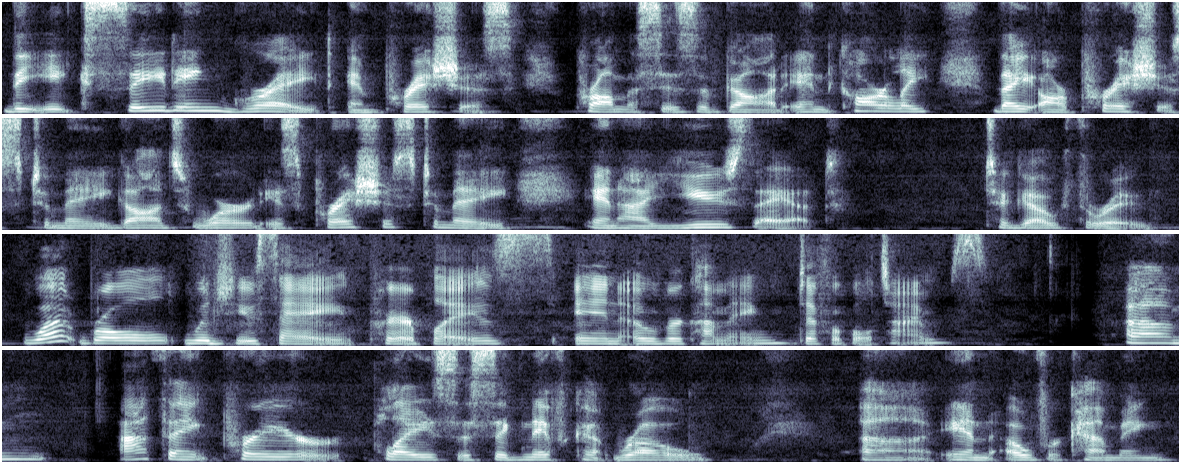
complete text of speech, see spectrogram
the exceeding great and precious promises of God. And Carly, they are precious to me. God's word is precious to me, and I use that to go through. What role would you say prayer plays in overcoming difficult times? Um, I think prayer plays a significant role uh, in overcoming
